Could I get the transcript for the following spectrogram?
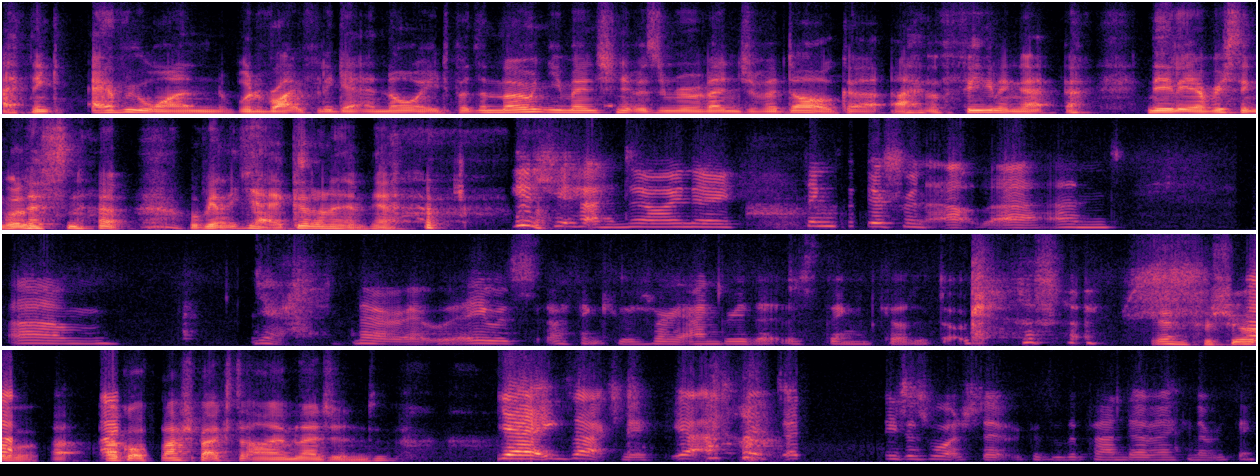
I think everyone would rightfully get annoyed. But the moment you mention it was in Revenge of a Dog, uh, I have a feeling that nearly every single listener will be like, "Yeah, good on him." Yeah. yeah, no, I know things are different out there, and um, yeah, no, it, it, was. I think he was very angry that this thing had killed his dog. so, yeah, for sure. Uh, I, I, got flashbacks to I Am Legend. Yeah, exactly. Yeah, I, just watched it because of the pandemic and everything.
